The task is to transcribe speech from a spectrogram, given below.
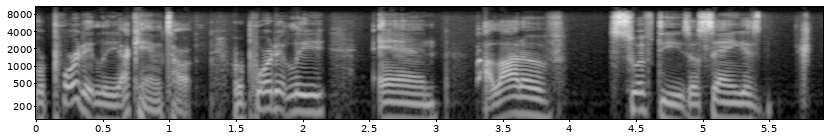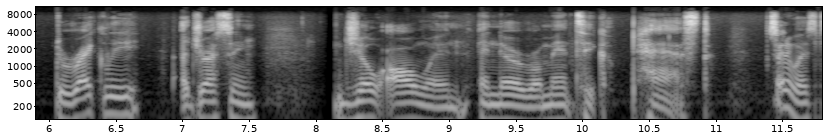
reportedly I can't even talk reportedly, and a lot of Swifties are saying is directly addressing Joe Alwyn and their romantic past. So, anyways,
